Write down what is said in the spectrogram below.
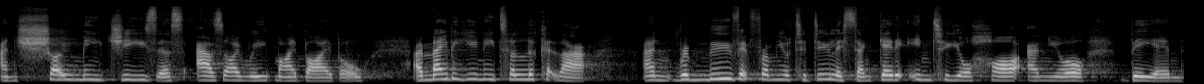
and show me Jesus as I read my Bible? And maybe you need to look at that and remove it from your to do list and get it into your heart and your being.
